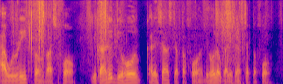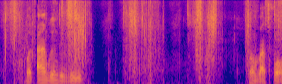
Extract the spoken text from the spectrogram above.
I will read from verse 4. You can read the whole Galatians chapter 4, the whole of Galatians chapter 4. But I'm going to read from verse 4.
